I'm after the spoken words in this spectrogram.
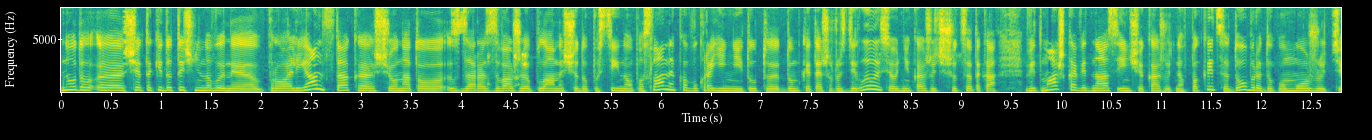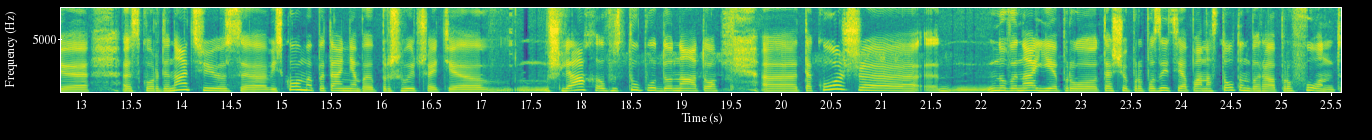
Ну то е, ще такі дотичні новини про альянс. Так е, що НАТО зараз зважує плани щодо постійного посланника в Україні. І тут е, думки теж розділилися. Одні кажуть, що це така відмашка від нас, інші кажуть, навпаки, це добре, допоможуть з координацією з військовими питаннями, пришвидшать шлях вступу до НАТО. Також новина є про те, що пропозиція пана Столтенберга про фонд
